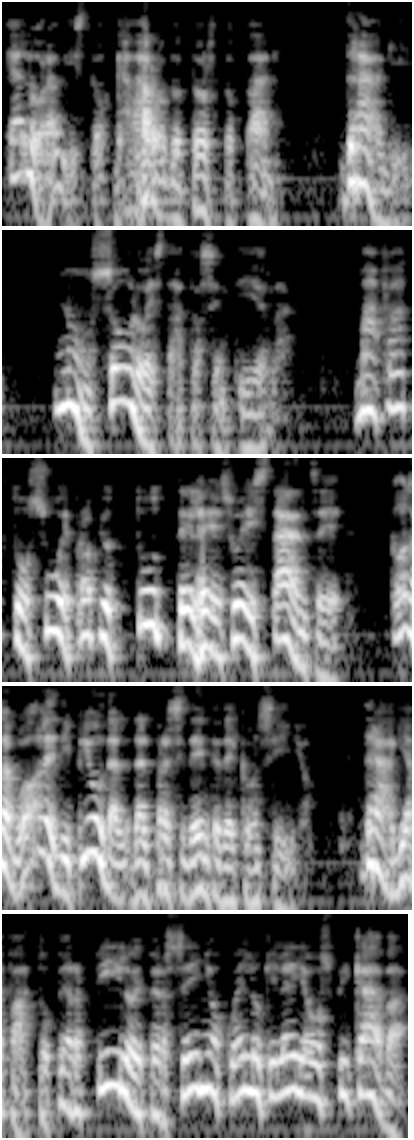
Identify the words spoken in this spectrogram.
E allora visto, caro dottor Stoppani, Draghi non solo è stato a sentirla, ma ha fatto sue proprio tutte le sue istanze. Cosa vuole di più dal, dal Presidente del Consiglio? Draghi ha fatto per filo e per segno quello che lei auspicava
